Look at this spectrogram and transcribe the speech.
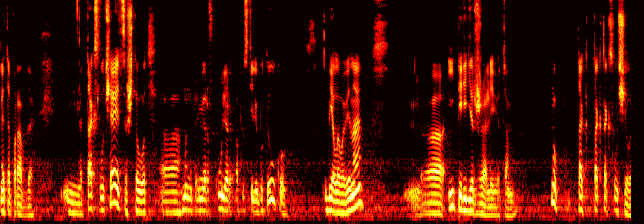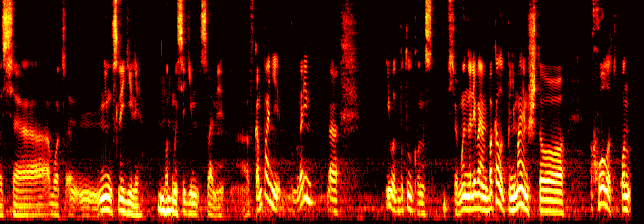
Это правда. Так случается, что вот а, мы, например, в кулер опустили бутылку белого вина и передержали ее там. Ну, так, так, так случилось. э, Вот, э, не уследили. Вот мы сидим с вами э, в компании, говорим, э, и вот бутылка у нас. Все, мы наливаем в бокал и понимаем, что холод, он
